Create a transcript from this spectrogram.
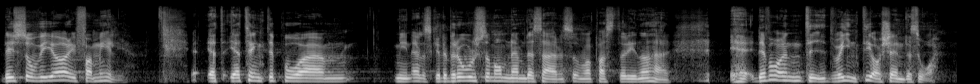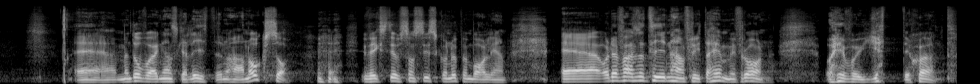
Det är så vi gör i familj. Jag, jag tänkte på um, min älskade bror som omnämndes här, som var pastor innan här. Eh, det var en tid då inte jag kände så. Eh, men då var jag ganska liten och han också. Vi växte upp som syskon uppenbarligen. Eh, och det fanns en tid när han flyttade hemifrån. Och det var ju jätteskönt.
